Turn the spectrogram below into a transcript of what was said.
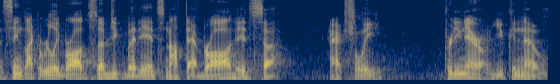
It seems like a really broad subject, but it's not that broad. It's uh, actually pretty narrow. You can know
